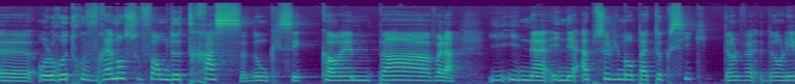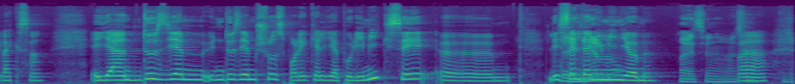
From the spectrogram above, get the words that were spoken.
euh, on le retrouve vraiment sous forme de traces, donc c'est quand même pas. Voilà. Il, il n'est absolument pas toxique dans, le, dans, les vaccins. Et il y a un deuxième, une deuxième chose pour laquelle il y a polémique, c'est euh, les sels d'aluminium. Ouais, ouais, voilà. Okay.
